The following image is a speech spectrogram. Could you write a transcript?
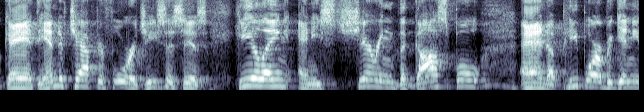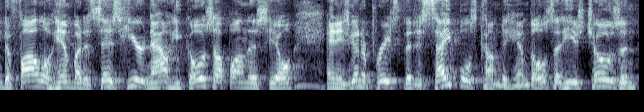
Okay, at the end of chapter 4, Jesus is healing and he's sharing the gospel, and uh, people are beginning to follow him. But it says here now he goes up on this hill and he's going to preach. The disciples come to him, those that he has chosen,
